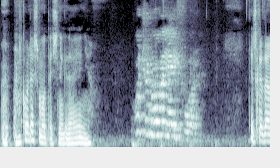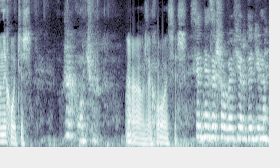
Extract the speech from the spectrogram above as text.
Коля шмоточник, да, я ні. Хочу новий айфон. Ти ж казав, не хочеш. Вже хочу. А, вже хочеш. Сьогодні зайшов в ефір до Діми,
